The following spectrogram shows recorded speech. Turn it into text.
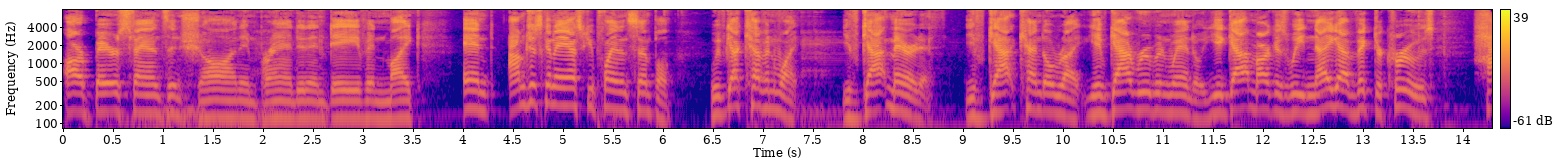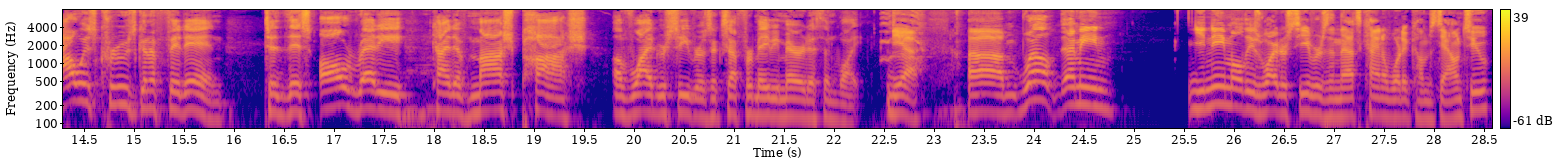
our Bears fans and Sean and Brandon and Dave and Mike. And I'm just going to ask you plain and simple. We've got Kevin White. You've got Meredith. You've got Kendall Wright. You've got Rueben Randle. You got Markus Wheaton. Now you got Victor Cruz. How is Cruz going to fit in to this already kind of mosh posh of wide receivers, except for maybe Meredith and White? Yeah. Um, well, I mean, you name all these wide receivers, and that's kind of what it comes down to.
